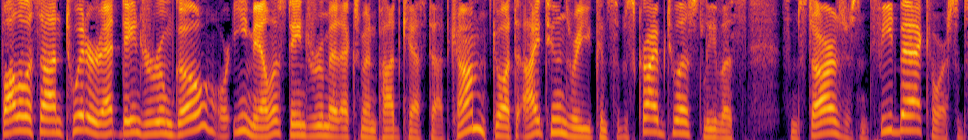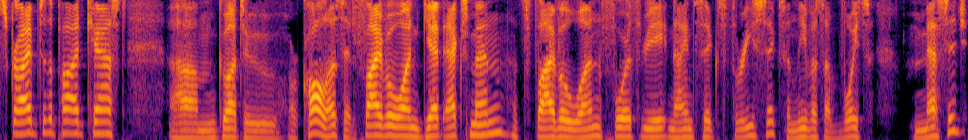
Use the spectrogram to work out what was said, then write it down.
Follow us on Twitter at Danger Room Go or email us dangerroom at xmenpodcast.com. Go out to iTunes where you can subscribe to us, leave us some stars or some feedback, or subscribe to the podcast. Um, go out to or call us at 501 Get X Men. That's 501 438 9636 and leave us a voice message.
